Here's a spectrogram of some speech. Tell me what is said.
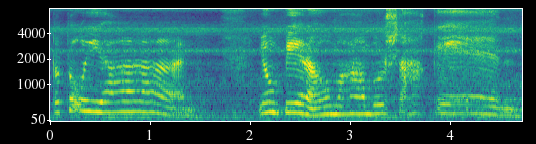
Totoo yan. Yung pera humahabol sa akin.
